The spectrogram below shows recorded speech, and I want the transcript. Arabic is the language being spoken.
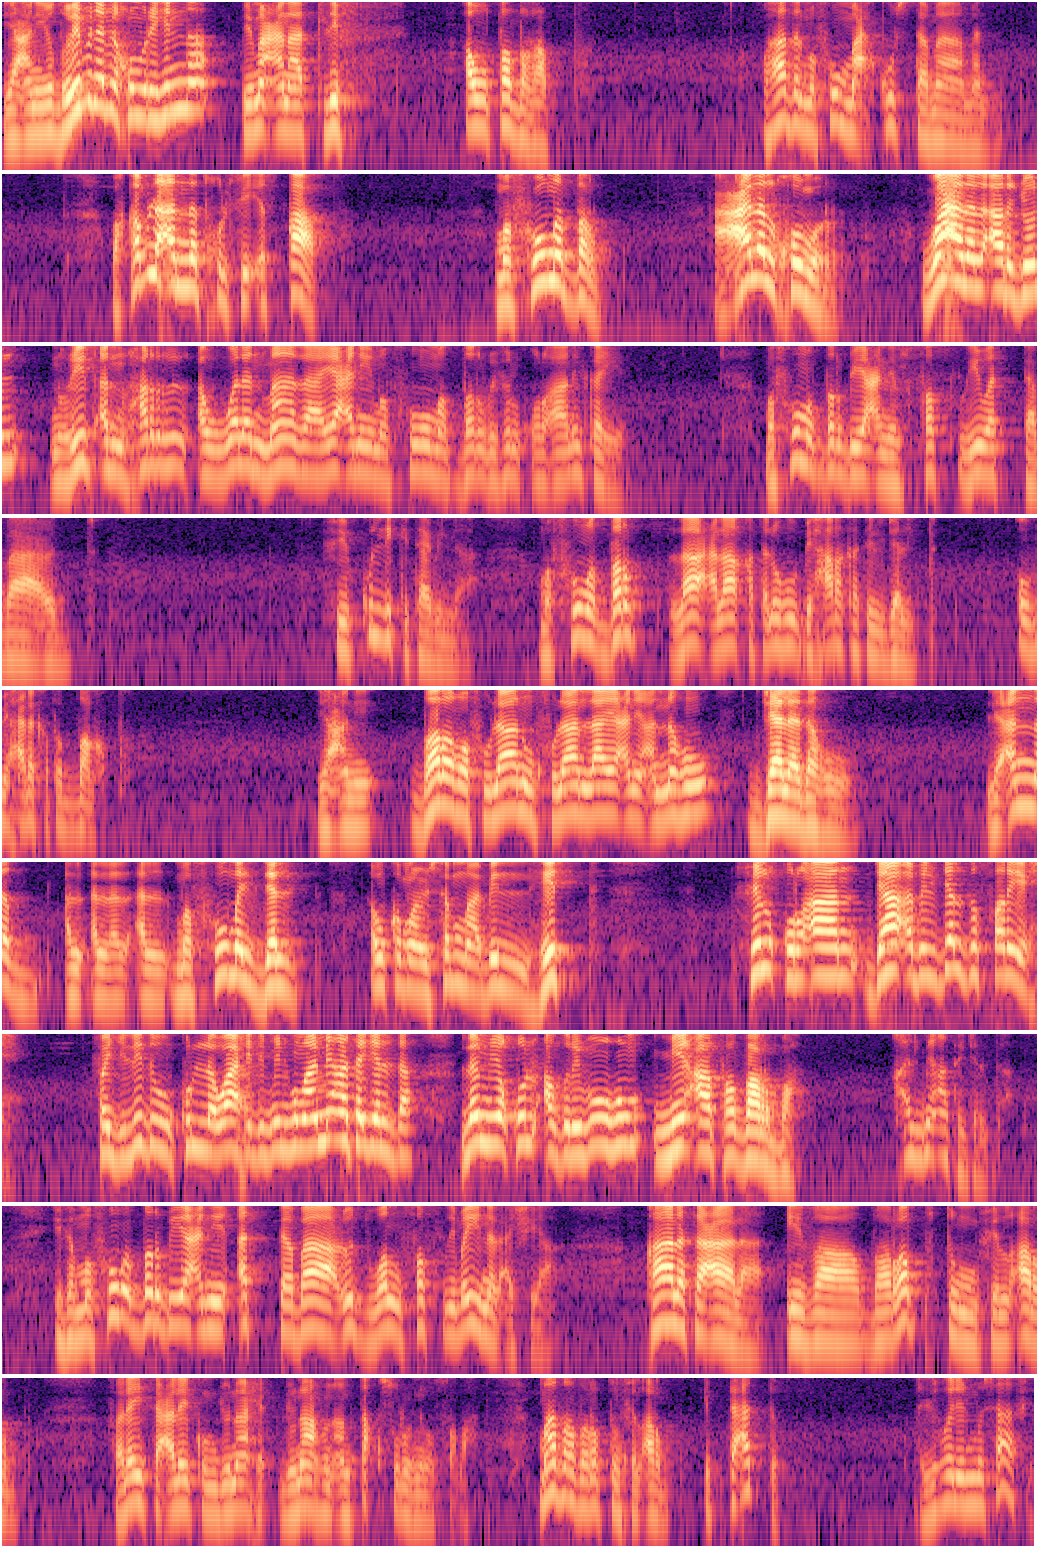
يعني يضربن بخمرهن بمعنى تلف أو تضغط. وهذا المفهوم معكوس تماما. وقبل أن ندخل في إسقاط مفهوم الضرب على الخمر وعلى الأرجل نريد أن نحرر اولا ماذا يعني مفهوم الضرب في القرآن الكريم. مفهوم الضرب يعني الفصل والتباعد. في كل كتاب الله مفهوم الضرب لا علاقة له بحركة الجلد أو بحركة الضغط. يعني ضرب فلان فلان لا يعني أنه جلده. لأن المفهوم الجلد أو كما يسمى بالهت في القرآن جاء بالجلد الصريح. فاجلدوا كل واحد منهما مئة جلدة. لم يقل أضربوهم مئة ضربة. قال مئة جلدة. إذا مفهوم الضرب يعني التباعد والفصل بين الأشياء. قال تعالى إذا ضربتم في الأرض فليس عليكم جناح, جناح أن تقصروا من الصلاة. ماذا ضربتم في الأرض؟ ابتعدتم. اللي هو للمسافر.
